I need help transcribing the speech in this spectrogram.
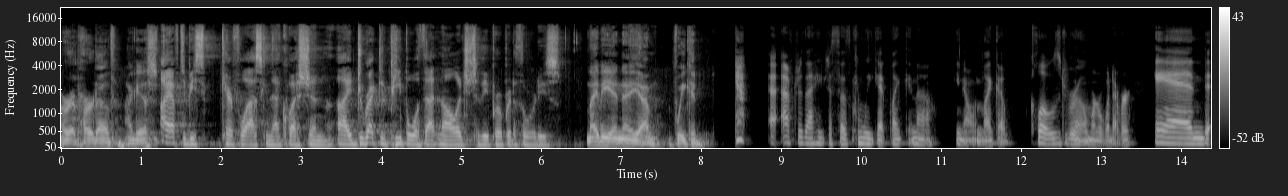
or have heard of? I guess. I have to be careful asking that question. I directed people with that knowledge to the appropriate authorities. Maybe in a um, if we could. After that, he just says, "Can we get like in a you know in like a closed room or whatever?" And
